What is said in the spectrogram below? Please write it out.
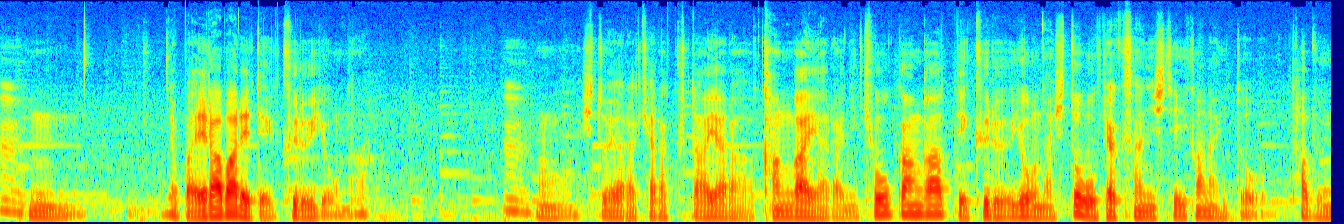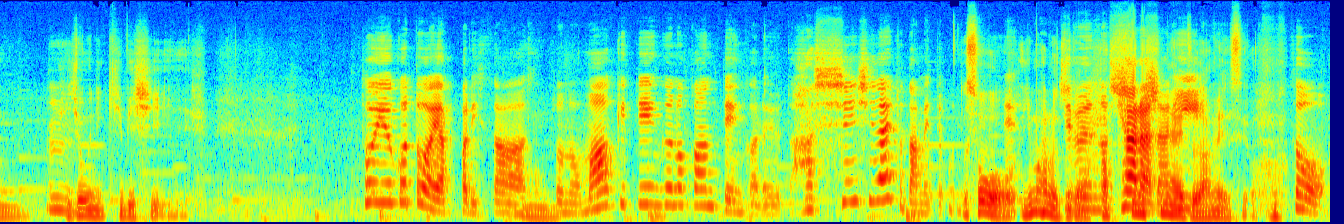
ら、うん。うん、やっぱ選ばれてくるような、うん。うん、人やらキャラクターやら考えやらに共感があってくるような人をお客さんにしていかないと多分非常に厳しい。ということはやっぱりさ、うんそのマーケティングの観点から言うと発信しないとダメってことだよそうね。今の時代自分の発キャラなり信しないとダメですよ。そう思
